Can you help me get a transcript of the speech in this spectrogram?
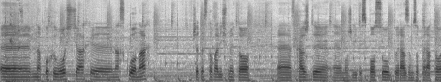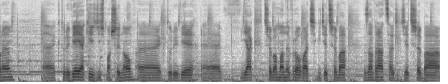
e, na pochyłościach, e, na skłonach. Przetestowaliśmy to e, w każdy e, możliwy sposób razem z operatorem, e, który wie jak jeździć maszyną, e, który wie e, jak trzeba manewrować, gdzie trzeba zawracać, gdzie trzeba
